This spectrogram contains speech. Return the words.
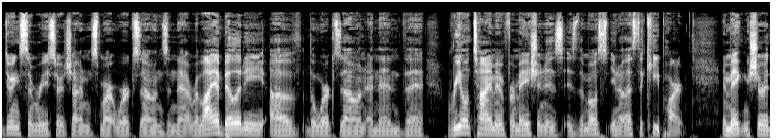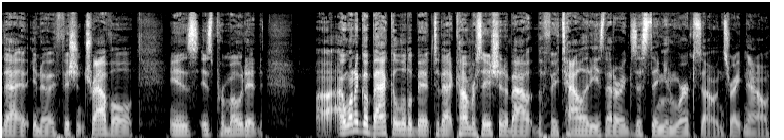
doing some research on smart work zones and that reliability of the work zone and then the real time information is, is the most, you know, that's the key part in making sure that, you know, efficient travel is, is promoted. I want to go back a little bit to that conversation about the fatalities that are existing in work zones right now.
